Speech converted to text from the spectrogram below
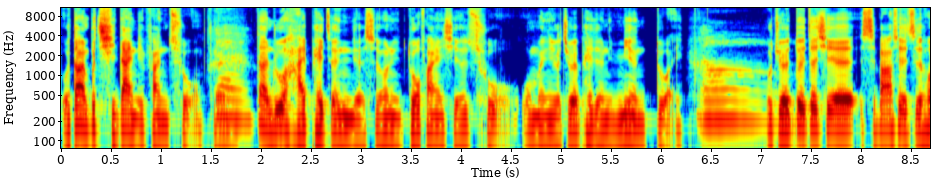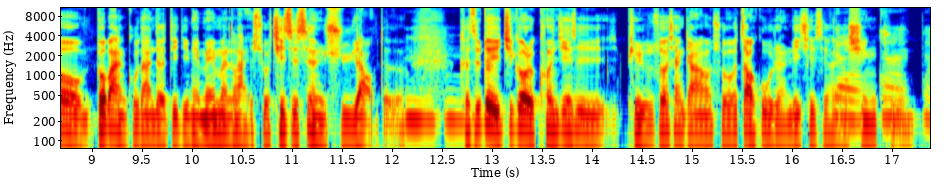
我当然不期待你犯错，对。但如果还陪着你的时候，你多犯一些错，我们有机会陪着你面对。哦，我觉得对这些十八岁之后多半很孤单的弟弟妹妹们来说，其实是很需要的。嗯嗯。可是对于机构的困境是，比如说像刚刚说照顾人力其实很辛苦。对。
